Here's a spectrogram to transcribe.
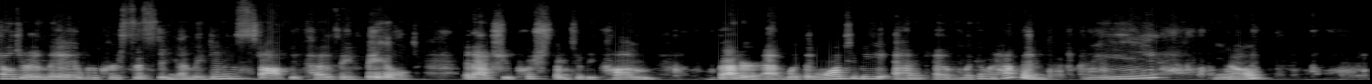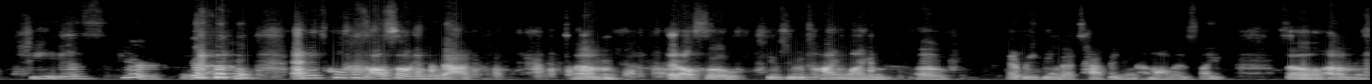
children, they were persisting and they didn't stop because they failed. It actually pushed them to become better at what they want to be. And, and look at what happened. We, you know, she is here. and it's cool because also in the back, um, it also gives you a timeline of everything that's happened in Kamala's life. So um,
